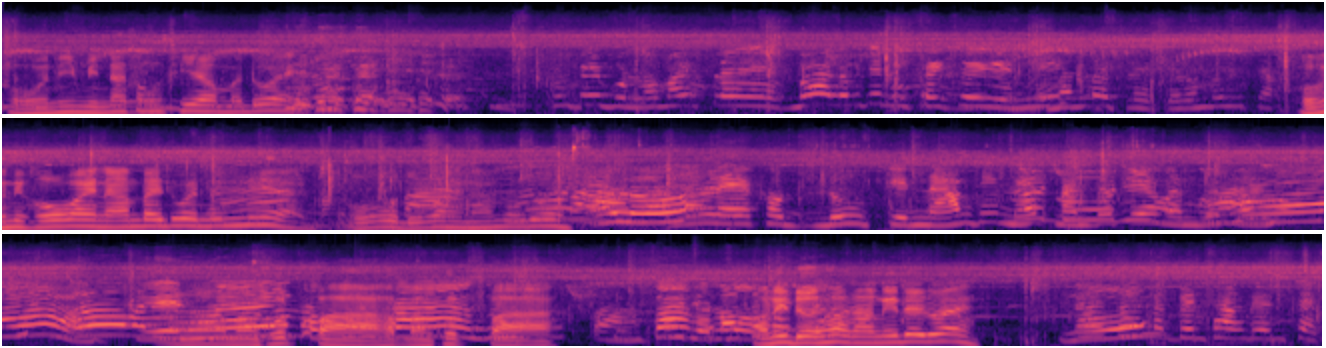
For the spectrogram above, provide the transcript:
โอ้นี่มีนักท่องเที่ยวมาด้วย เป็นผลไม้แปลกบ้านแล้วไม่ใช่มีใครเคยเห็นนี่มันไม่แปลกแต่เราไม่รู้จักโอ้นี่เขาว่ายน้ำได้ด้วยนั่นเนี่ย โอ้ดูว่ายน้ำได้ด้วยอ๋อเหรอนั่นแหละเขาดูกินน้ำที่เม็ดมันเปรี้ยวๆมันได้เห็นไหมอ่ามังคุดป่าครับมังคุดป่าป้าเดี๋ยวเราเอานี่เดินเข้าทางนี้ได้ด้วย โน้มันเป็นทางเดินแสก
